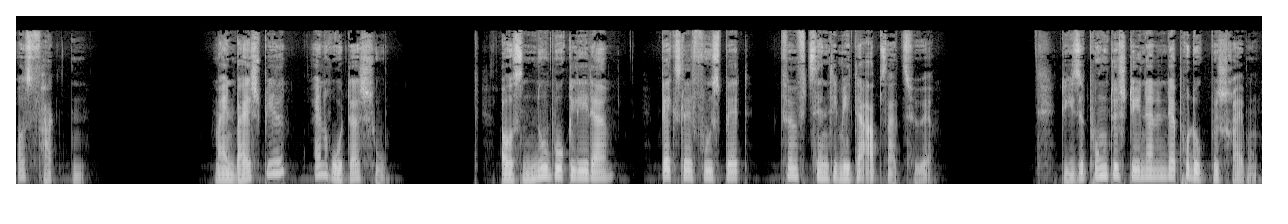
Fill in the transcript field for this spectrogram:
aus Fakten. Mein Beispiel, ein roter Schuh. Aus Nubuck-Leder, Wechselfußbett, 5 cm Absatzhöhe. Diese Punkte stehen dann in der Produktbeschreibung.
